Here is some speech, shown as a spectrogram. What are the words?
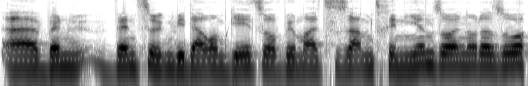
äh, wenn es irgendwie darum geht, so ob wir mal zusammen trainieren sollen oder so,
